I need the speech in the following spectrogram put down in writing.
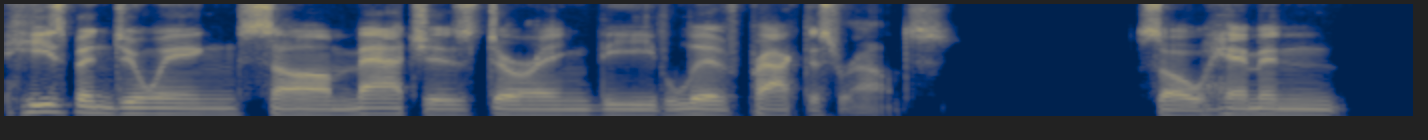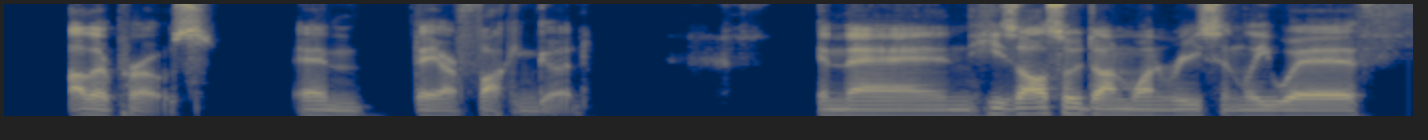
he's been doing some matches during the live practice rounds. So him and other pros and they are fucking good. And then he's also done one recently with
